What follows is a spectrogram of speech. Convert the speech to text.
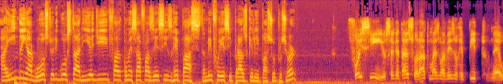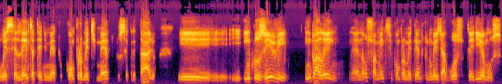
ainda em agosto ele gostaria de começar a fazer esses repasses. Também foi esse prazo que ele passou para o senhor? Foi sim, e o secretário Sorato, mais uma vez eu repito, né, o excelente atendimento, o comprometimento do secretário e, e inclusive indo além, né, não somente se comprometendo que no mês de agosto teríamos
